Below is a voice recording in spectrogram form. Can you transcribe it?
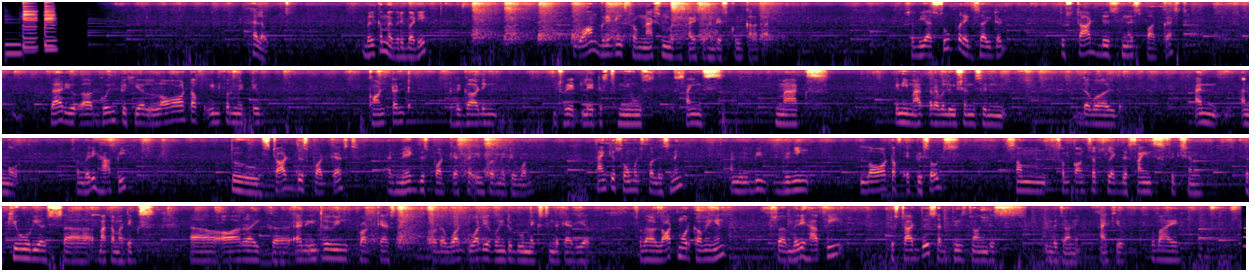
Hello, welcome everybody. Warm greetings from National Middle High Secondary School, Kalakai. So, we are super excited to start this next podcast where you are going to hear a lot of informative content regarding latest news, science, maths, any math revolutions in the world, and and more. So I'm very happy to start this podcast and make this podcast an informative one. Thank you so much for listening, and we'll be bringing lot of episodes. Some some concepts like the science fiction, the curious uh, mathematics, uh, or like uh, an interviewing podcast for the what what you're going to do next in the career. So there are a lot more coming in. So I'm very happy to start this and please join this in the journey. Thank you. Bye bye.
